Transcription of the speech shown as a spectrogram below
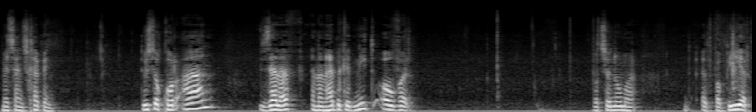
met zijn schepping. Dus de Koran zelf, en dan heb ik het niet over wat ze noemen het papier,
